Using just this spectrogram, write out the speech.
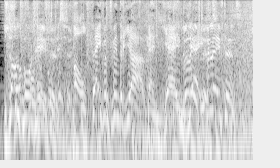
Zandvoort heeft het al 25 jaar en jij beleeft het.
